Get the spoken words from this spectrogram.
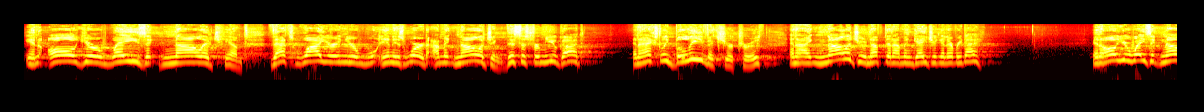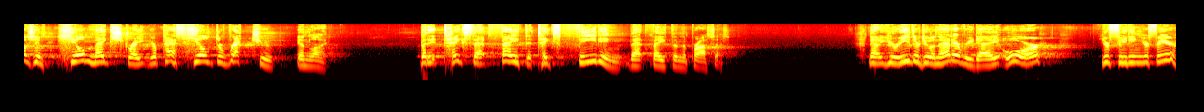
In all your ways, acknowledge Him. That's why you're in, your, in His Word. I'm acknowledging this is from you, God. And I actually believe it's your truth. And I acknowledge you enough that I'm engaging it every day. In all your ways, acknowledge Him. He'll make straight your path, He'll direct you in life. But it takes that faith, it takes feeding that faith in the process. Now, you're either doing that every day or you're feeding your fear.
